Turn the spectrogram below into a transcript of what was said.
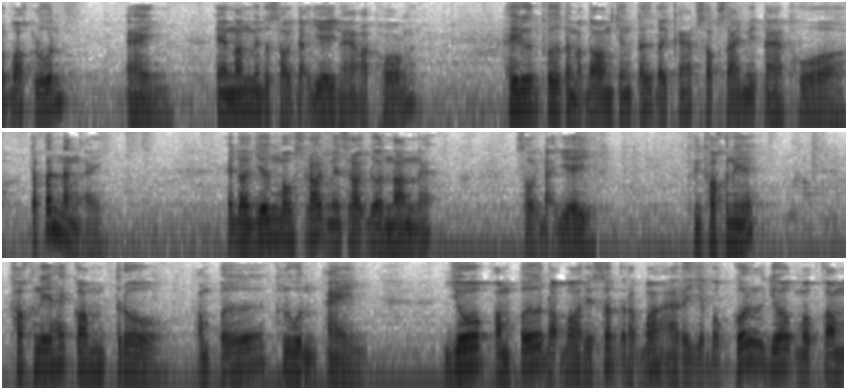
របស់ខ្លួនឯងហើយអាណន់មានទៅស្រោចដាក់យាយណាអត់ផងហើយរឿងធ្វើតែម្ដងចឹងទៅដោយការផ្សព្វផ្សាយមេត្តាធម៌តែប៉ុណ្្នឹងឯង ហើយដល់យើងមកស្រោចមិនស្រោចដូចអាណន់ណាស្រោចដាក់យាយឃើញខុសគ្នាខុសគ្នាឲ្យគ្រប់គ្រងអំពើខ្លួនឯងយកអំពើដ៏បរិសុទ្ធរបស់អរិយបុគ្គលយកមកគ្រប់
